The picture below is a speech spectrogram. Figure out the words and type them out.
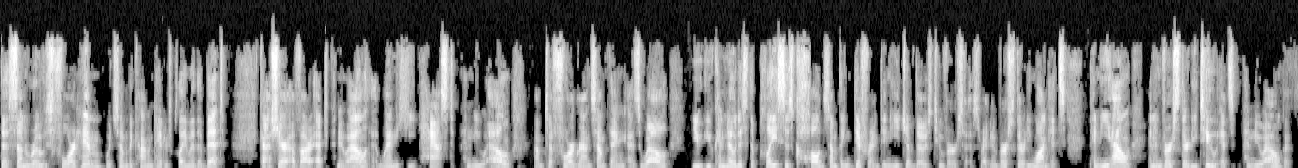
the sun rose for him, which some of the commentators play with a bit. Kasher avar et Penuel, when he passed Penuel, um, to foreground something as well. You, you can notice the place is called something different in each of those two verses, right? In verse 31, it's Peniel, and in verse 32, it's Penuel. That's,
